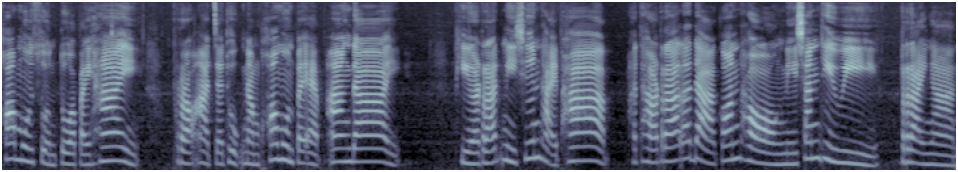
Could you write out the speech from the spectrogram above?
ข้อมูลส่วนตัวไปให้ เพราะอาจจะถูกนำข้อมูลไปแอบอ้างได้พีรัตมีชื่นถ่ายภาพพัทรละดาก้อนทอง เนชั่นทีวี รายงาน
